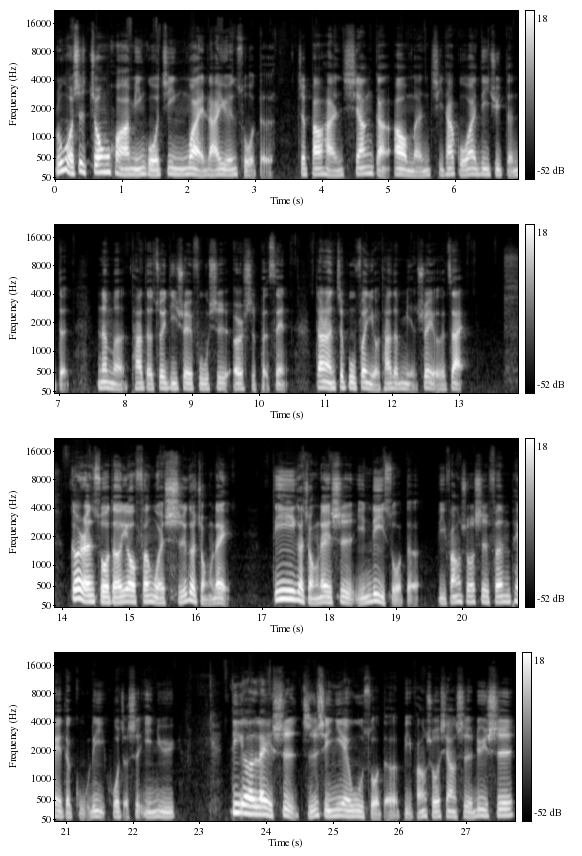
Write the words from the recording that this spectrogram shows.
如果是中华民国境外来源所得，这包含香港、澳门、其他国外地区等等。那么它的最低税负是二十 percent，当然这部分有它的免税额在。个人所得又分为十个种类，第一个种类是盈利所得，比方说是分配的股利或者是盈余。第二类是执行业务所得，比方说像是律师、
